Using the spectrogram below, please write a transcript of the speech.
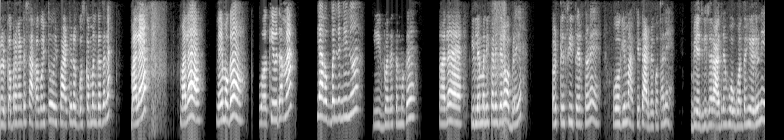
ನಡ್ಕೊಬ್ರ ಗಂಟೆ ಸಾಕಾಗೋಯ್ತು. ಈ ಪಾಟಿ ರಗ್ಗೋಸ್ಕೊಂಬನ್ಗದಲ್ಲ ಮಲ ಮಲ ನೇ ಮಗ ಓಕೆ ಕಿವುದಮ್ಮ ಯಾವಾಗ ಬಂದೆ ನೀನು? ಈಗ ಬಂದೆ ಕಣ್ ಮಗ. ಅಲ್ಲ ಇಲ್ಲೇ ಮನೆ ಕಳಿದಲ್ಲ ಒಬ್ಳೆ. ಒಟ್ಟು ಸೀತೆ ಇರ್ತಾಳೆ. ಹೋಗಿ ಮಾತಿ ಆಡ್ಬೇಕು ತಾನೆ. ಬೇದ್ಗಿಜರ ಆದ್ರೆ ಹೋಗು ಅಂತ ಹೇಳಿನಿ.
